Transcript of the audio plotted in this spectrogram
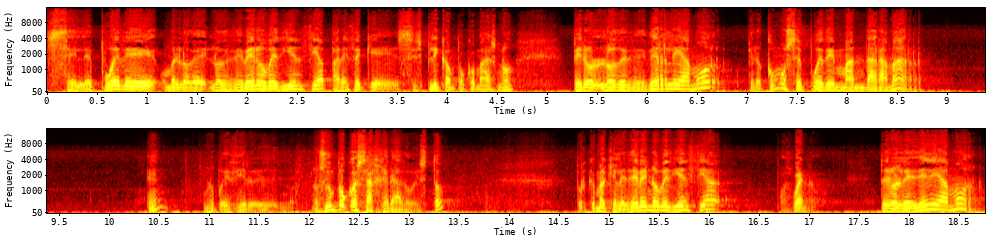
se le puede, hombre, lo de, lo de deber obediencia parece que se explica un poco más, ¿no? Pero lo de deberle amor, pero ¿cómo se puede mandar amar? ¿Eh? Uno puede decir, eh, ¿no, es un poco exagerado esto? Porque hombre, que le deben obediencia, pues bueno, pero le debe amor.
